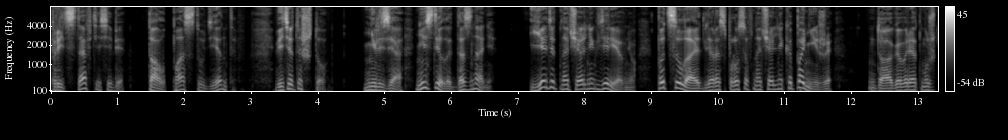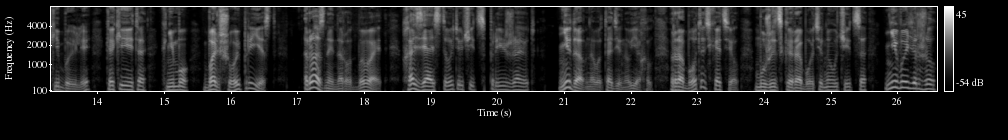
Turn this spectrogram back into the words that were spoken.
Представьте себе, толпа студентов. Ведь это что? — Нельзя не сделать дознание. Едет начальник в деревню, подсылает для расспросов начальника пониже. Да, говорят, мужики были какие-то, к нему большой приезд. Разный народ бывает, хозяйствовать учиться приезжают. Недавно вот один уехал, работать хотел, мужицкой работе научиться, не выдержал,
